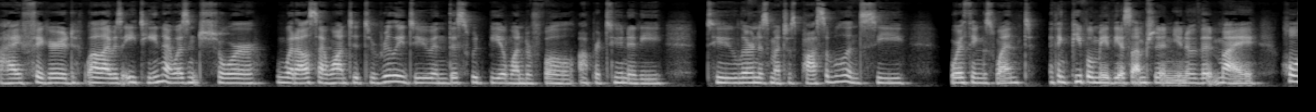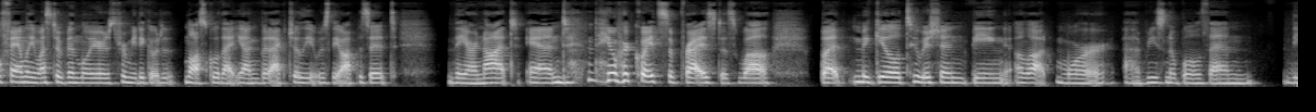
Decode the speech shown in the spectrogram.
I figured, while I was 18, I wasn't sure what else I wanted to really do. And this would be a wonderful opportunity to learn as much as possible and see where things went. I think people made the assumption, you know, that my whole family must have been lawyers for me to go to law school that young, but actually it was the opposite. They are not. And they were quite surprised as well. But McGill tuition being a lot more uh, reasonable than the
